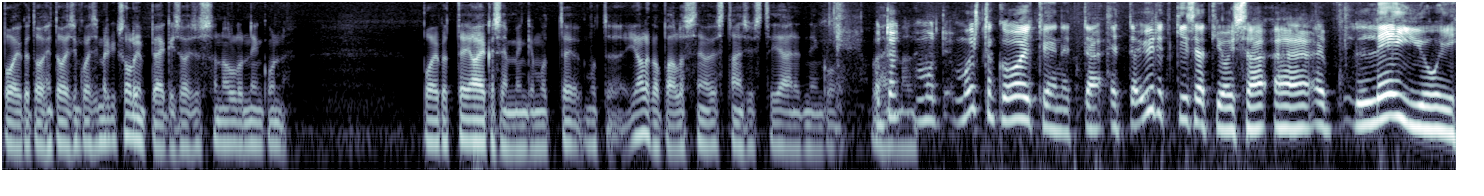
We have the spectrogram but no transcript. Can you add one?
boikotoihin toisin kuin esimerkiksi olympiakisoissa, jossa on ollut niin kuin – poikotteja aikaisemminkin, mutta, mutta jalkapallossa ne on jostain syystä jäänyt niin kuin mutta, mutta muistanko oikein, että, että yhdet kisat, joissa ää, leijui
